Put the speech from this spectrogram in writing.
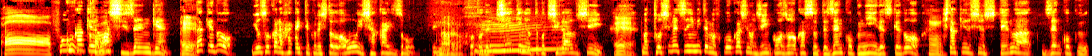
はあ、福岡県は自然減。ええだけど、よそから入ってくる人が多い社会増っていうことで、地域によってこう違うし、えまあ、都市別に見ても福岡市の人口増加数って全国2位ですけど、え。うん北九州市っていうのは全国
